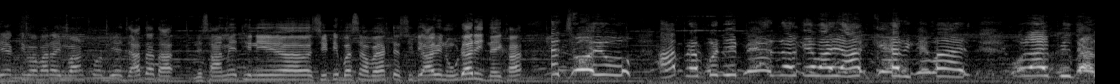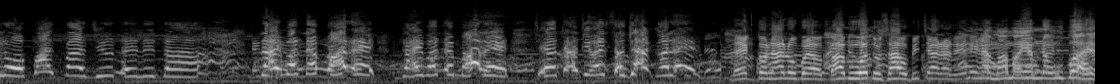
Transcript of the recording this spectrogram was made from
બે એક્ટિવા વાળા માણસો બે જતા હતા ને સામેથી ની સિટી બસના વ્યક્તિ સીધી આવીને ઉડાડી જ નાખ્યા. જોયું? આ પ્રભુની પેર ન કહેવાય, આ કેર કહેવાય. ઓલા પીધેલો પાંચ પાંચ જીવ લઈ લીધા. ડ્રાઈવરને મારે ડ્રાઈવરને મારે જે થતી હોય સજા કરે. ને એક તો નાનું બાબુ હતું સાવ બિચારા ને એના મામા એમને ઊભા હે.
